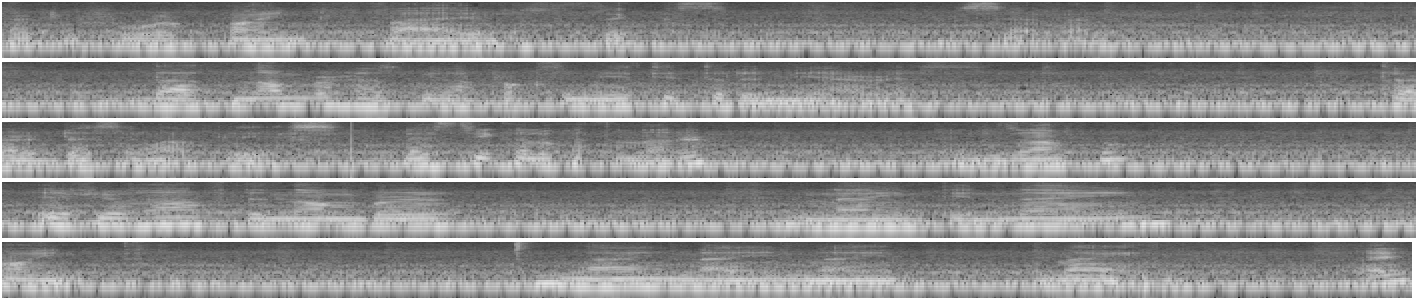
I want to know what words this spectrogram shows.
34.567 that number has been approximated to the nearest third decimal place let's take a look at another example. If you have the number 99 point 9999 right?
